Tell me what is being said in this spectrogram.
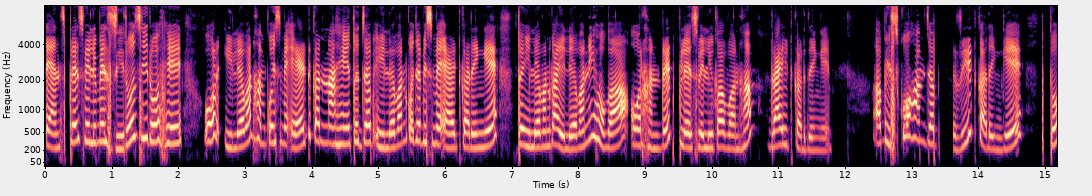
टेंस प्लेस वैल्यू में ज़ीरो ज़ीरो है और इलेवन हमको इसमें ऐड करना है तो जब इलेवन को जब इसमें ऐड करेंगे तो इलेवन का इलेवन ही होगा और हंड्रेड प्लेस वैल्यू का वन हम राइट कर देंगे। अब इसको हम जब रीड करेंगे तो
